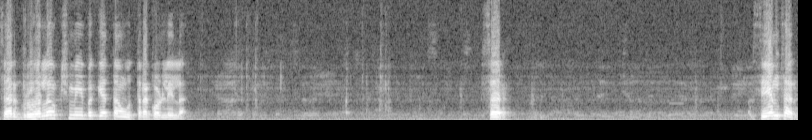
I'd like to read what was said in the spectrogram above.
ಸರ್ ಗೃಹಲಕ್ಷ್ಮಿ ಬಗ್ಗೆ ತಾವು ಉತ್ತರ ಕೊಡಲಿಲ್ಲ. ಸರ್. C M sir.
